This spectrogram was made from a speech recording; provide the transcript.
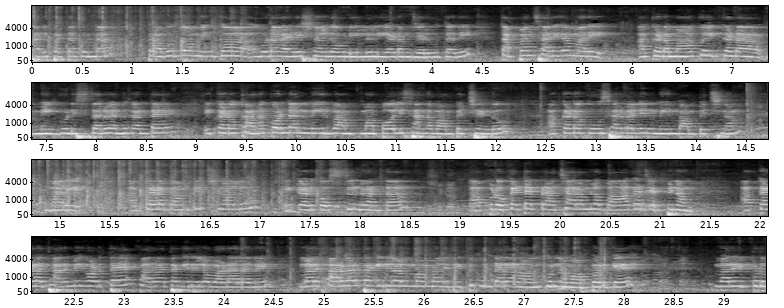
సరిపెట్టకుండా ప్రభుత్వం ఇంకా కూడా అడిషనల్గా కూడా ఇల్లులు ఇవ్వడం జరుగుతుంది. తప్పనిసరిగా మరి అక్కడ మాకు ఇక్కడ మీకు కూడా ఇస్తారు. ఎందుకంటే ఇక్కడ ఒక అనకొండని మీరు పంప మా పోలీస్ అన్న పంపించిండు. అక్కడ ఒక ఊసర్ మేము పంపించినాం. మరి అక్కడ ఇక్కడికి వస్తుండ్రంట. అప్పుడు ఒకటే ప్రచారంలో బాగా చెప్పినాం. అక్కడ తరిమి కొడితే పర్వతగిరిలో పడాలని. మరి పర్వతగిరిలో మమ్మల్ని తిట్టుకుంటారని అనుకున్నాం అప్పటికే. మరి ఇప్పుడు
